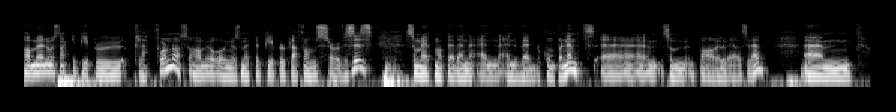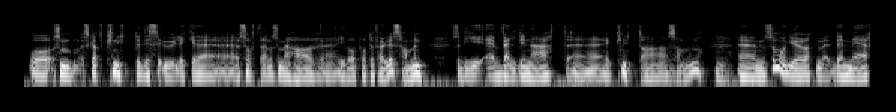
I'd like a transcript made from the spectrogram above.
har vi, når vi snakker People Platform, da, så har vi jo også noe som heter People Platform Services, som er på en måte den, en, en webkomponent eh, som bare leveres i web. Um, og som skal knytte disse ulike eh, softwarene som vi har eh, i vår portefølje, sammen. Så de er veldig nært eh, knytta sammen. Da. Um, som òg gjør at det er mer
